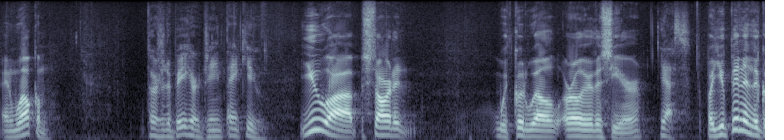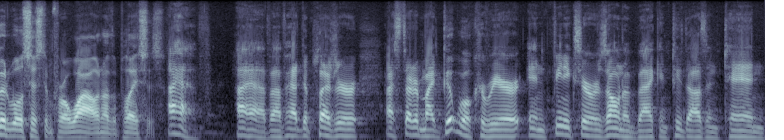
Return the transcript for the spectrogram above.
And welcome. Pleasure to be here, Gene. Thank you. You uh, started with Goodwill earlier this year. Yes. But you've been in the Goodwill system for a while in other places. I have. I have. I've had the pleasure. I started my Goodwill career in Phoenix, Arizona back in 2010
